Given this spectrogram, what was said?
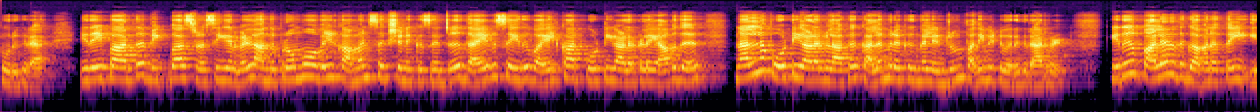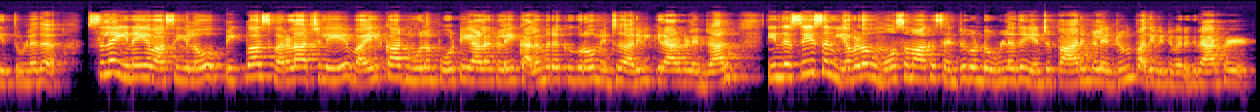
கூறுகிறார். இதை பார்த்த பிக்பாஸ் ரசிகர்கள் அந்த ப்ரோமோவில் கமெண்ட் செக்ஷனுக்கு சென்று தயவு செய்து வைல்ட் போட்டியாளர்களையாவது நல்ல போட்டியாளர்களாக களமிறக்குங்கள் என்றும் பதிவிட்டு வருகிறார்கள். இது பலரது கவனத்தை ஈர்த்துள்ளது. சில இணையவாசிகளோ பிக்பாஸ் வரலாற்றிலேயே வயல்கார்ட் மூலம் போட்டியாளர்களை களமிறக்குகிறோம் என்று அறிவிக்கிறார்கள் என்றால் இந்த சீசன் எவ்வளவு மோசமாக சென்று கொண்டு உள்ளது என்று பாருங்கள் என்றும் பதிவிட்டு வருகிறார்கள்.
